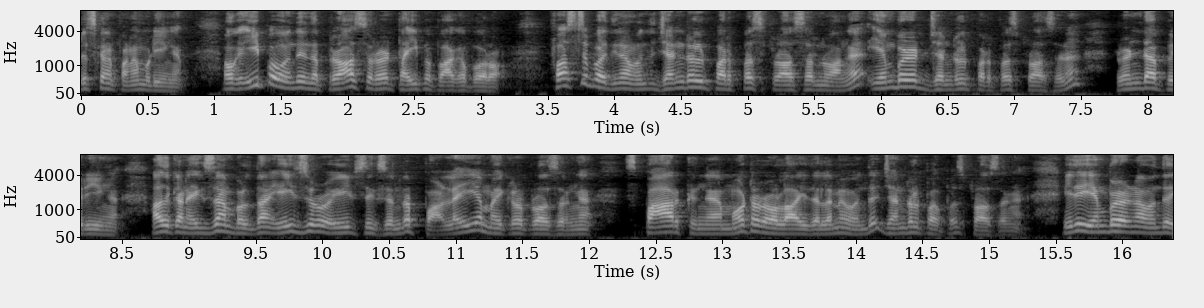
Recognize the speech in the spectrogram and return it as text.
டிஸ்கனெக்ட் பண்ண முடியுங்க. ஓகே இப்போ வந்து இந்த ப்ராசரோட டைப்பை பார்க்க போகிறோம் ஃபஸ்ட்டு பார்த்தீங்கன்னா வந்து ஜென்ரல் பர்பஸ் ப்ராசர்னு வாங்க எம்பர்ட் ஜென்ரல் பர்பஸ் ப்ராசர்னு ரெண்டாக பிரியுங்க. அதுக்கான எக்ஸாம்பிள் தான் எயிட் ஜீரோ எயிட் சிக்ஸ்ன்ற பழைய மைக்ரோ ப்ராசருங்க ஸ்பார்க்குங்க மோட்டரோலா இதெல்லாமே வந்து ஜென்ரல் பர்பஸ் ப்ராசருங்க இதே எம்பர்ட்னா வந்து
